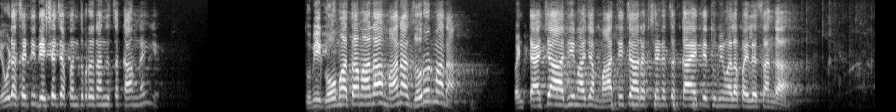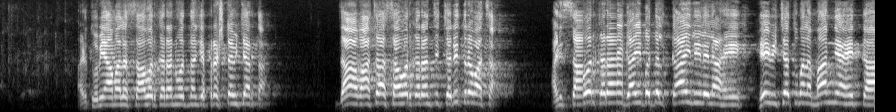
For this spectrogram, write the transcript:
एवढ्यासाठी देशाच्या पंतप्रधानाचं काम नाहीये. तुम्ही गोमाता माना माना जरूर माना. पण त्याच्या आधी माझ्या मातेच्या रक्षणाचं काय ते तुम्ही मला पहिलं सांगा. आणि तुम्ही आम्हाला सावरकरांमधनं जे प्रश्न विचारता जा वाचा सावरकरांचे चरित्र वाचा. आणि सावरकरांनी गायीबद्दल काय लिहिलेलं आहे हे विचार तुम्हाला मान्य आहेत का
